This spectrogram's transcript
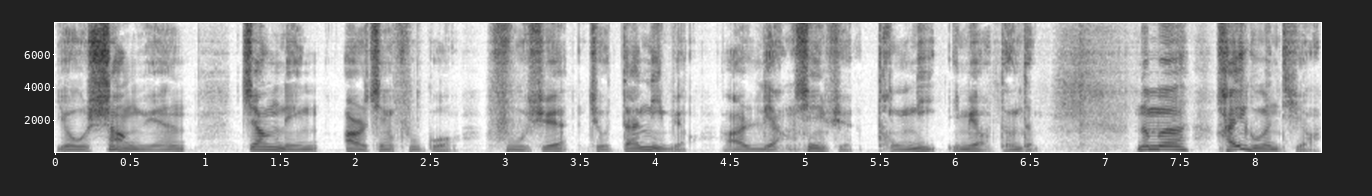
有上元、江陵二县复国，府学就单立庙，而两县学同立一庙等等。那么还有一个问题啊，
